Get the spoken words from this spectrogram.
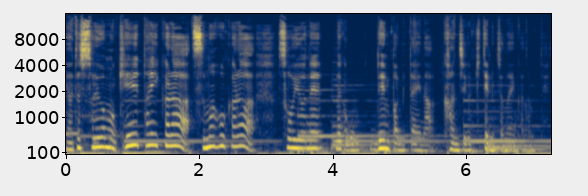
いや私それはもう携帯からスマホからそういうねなんかこう電波みたいな感じが来てるんじゃないかなみたいな。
